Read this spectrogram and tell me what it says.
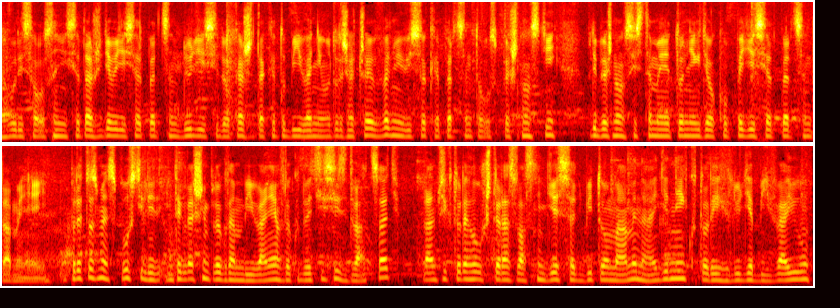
hovorí sa 80 až 90% ľudí si dokáže takéto bývanie udržať, čo je veľmi vysoké percento úspešnosti. Pri bežnom systéme je to niekde okolo 50% a menej. Preto sme spustili integračný program bývania v roku 2020, v rámci ktorého už teraz vlastne 10 bytov máme nájdených, ktorých ľudia bývajú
